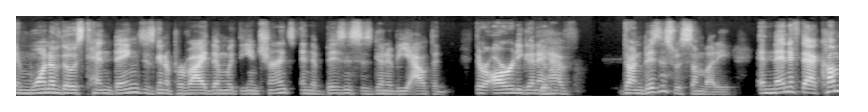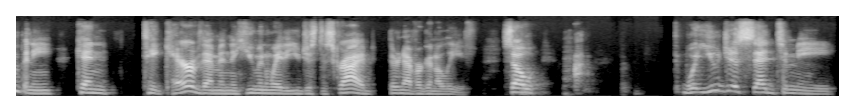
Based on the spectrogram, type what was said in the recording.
and one of those 10 things is going to provide them with the insurance and the business is going to be out the they're already going to have done business with somebody. And then if that company can take care of them in the human way that you just described they're never going to leave. So what you just said to me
